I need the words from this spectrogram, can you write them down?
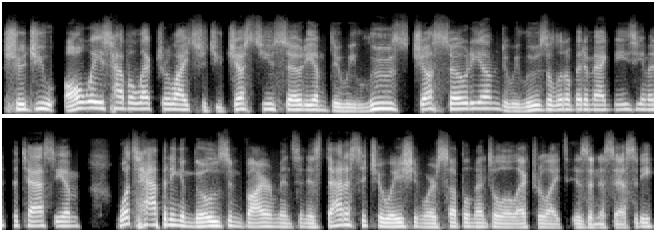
should you always have electrolytes? Should you just use sodium? Do we lose just sodium? Do we lose a little bit of magnesium and potassium? What's happening in those environments? And is that a situation where supplemental electrolytes is a necessity?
